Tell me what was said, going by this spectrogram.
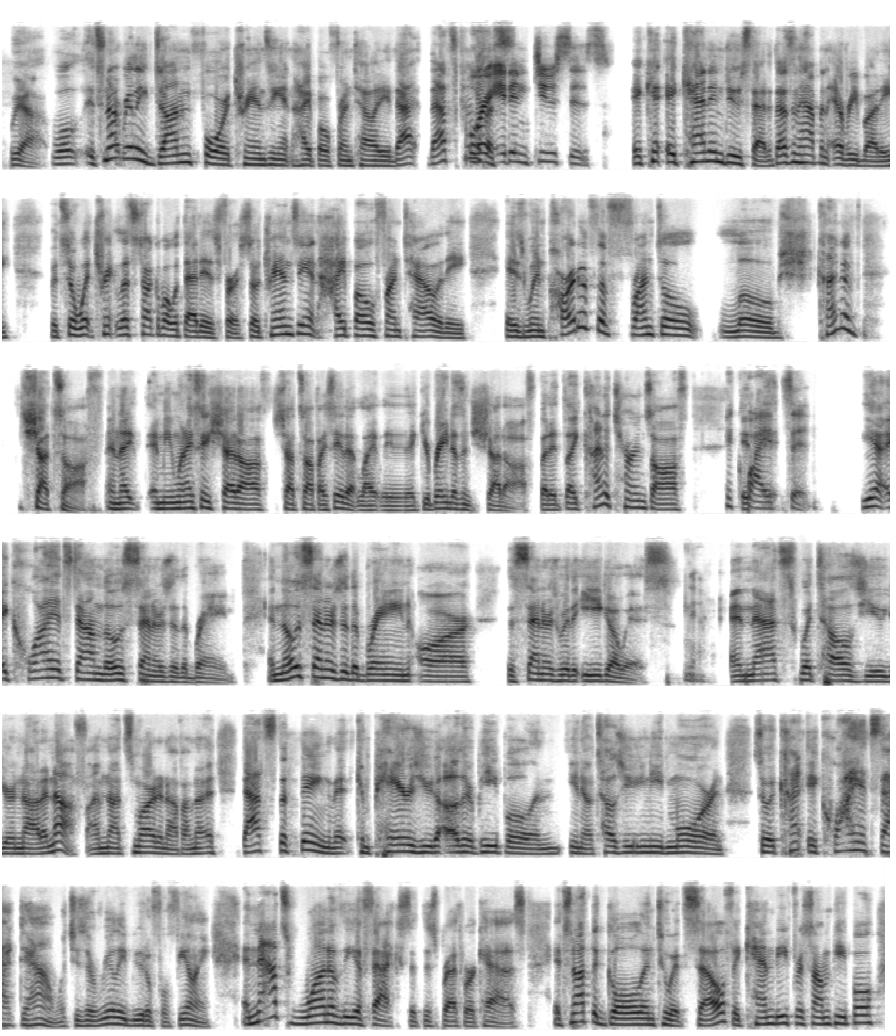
Yeah. Well, it's not really done for transient hypofrontality. That that's kind or of a, it induces. It can it can induce that. It doesn't happen to everybody. But so what tra- let's talk about what that is first. So transient hypofrontality is when part of the frontal lobe sh- kind of shuts off. And I I mean when I say shut off, shuts off, I say that lightly. Like your brain doesn't shut off, but it like kind of turns off. It quiets it, it yeah, it quiets down those centers of the brain. And those centers of the brain are the centers where the ego is. Yeah. And that's what tells you you're not enough. I'm not smart enough. I'm not. That's the thing that compares you to other people and, you know, tells you you need more. And so it kind it quiets that down, which is a really beautiful feeling. And that's one of the effects that this breath work has. It's not the goal into itself. It can be for some people.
